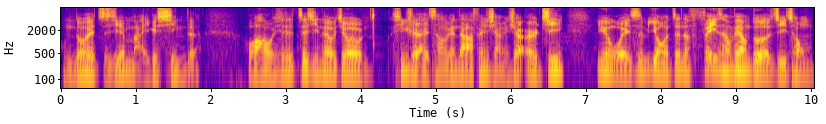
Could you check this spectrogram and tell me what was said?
我们都会直接买一个新的，哇！我其实这集呢，我就心血来潮跟大家分享一下耳机，因为我也是用了真的非常非常多耳机，从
